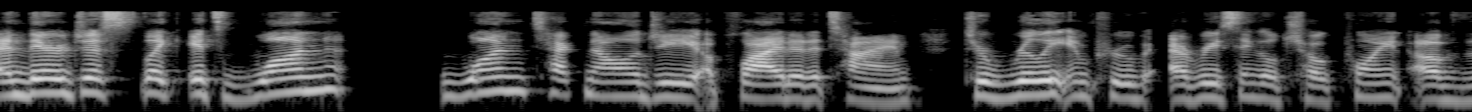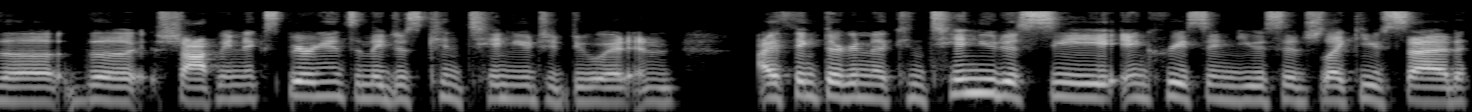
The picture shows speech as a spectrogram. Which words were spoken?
and they're just like it's one one technology applied at a time to really improve every single choke point of the the shopping experience and they just continue to do it and i think they're going to continue to see increase in usage like you said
